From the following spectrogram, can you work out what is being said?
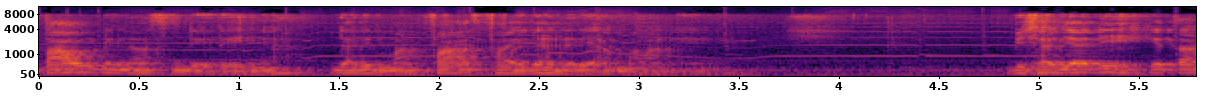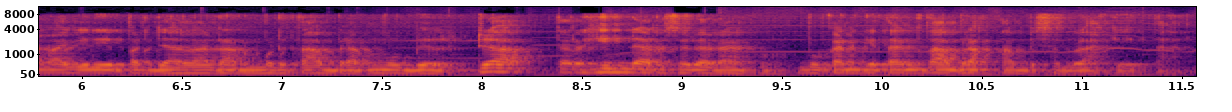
tahu dengan sendirinya dari manfaat faedah dari amalan ini. Bisa jadi kita lagi di perjalanan mau ditabrak mobil, dak terhindar saudaraku, bukan kita yang ditabrak tapi sebelah kita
